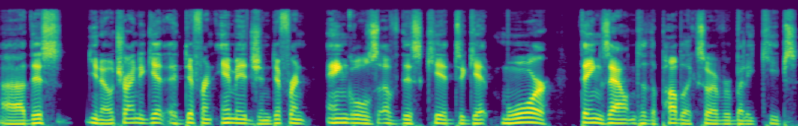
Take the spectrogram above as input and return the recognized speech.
Uh, this, you know, trying to get a different image and different angles of this kid to get more things out into the public so everybody keeps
